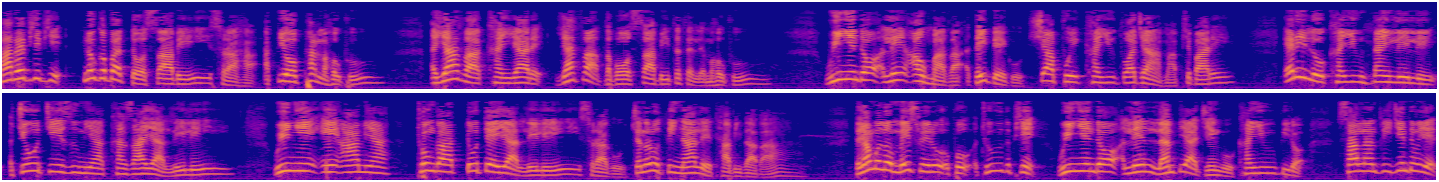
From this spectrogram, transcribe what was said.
ဘာပဲဖြစ်ဖြစ်နှုတ်ကပတ်တော်စာပေဆိုတာဟာအပျော်ဖတ်မဟုတ်ဘူး။အရသာခံရတဲ့ယသသဘောစာပေတစ်သက်လည်းမဟုတ်ဘူး။ဝိညာဉ်တော်အလင်းအောက်မှာသာအတိတ်ဘယ်ကိုရှာဖွေခံယူသွားကြရမှာဖြစ်ပါတယ်။အဲ့ဒီလိုခံယူနိုင်လေလေအကျိုးကျေးဇူးများခံစားရလေလေဝိညာဉ်အင်အားများထွန်းကားတိုးတက်ရလေလေဆိုတာကိုကျွန်တော်တို့သိနာလေထားပြီးသားပါ။ဒါကြောင့်မလို့မိษွေတို့အဖို့အထူးသဖြင့်ဝိညာဉ်တော်အလင်းလမ်းပြခြင်းကိုခံယူပြီးတော့ ဆာလံတီချင်းတို့ရဲ့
